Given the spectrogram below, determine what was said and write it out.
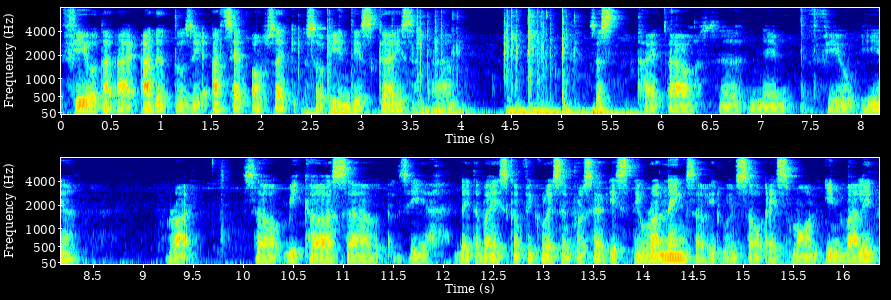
field that I added to the asset object. So in this case um, just type out the name field here. Right so because uh, the database configuration process is still running so it will show a small invalid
